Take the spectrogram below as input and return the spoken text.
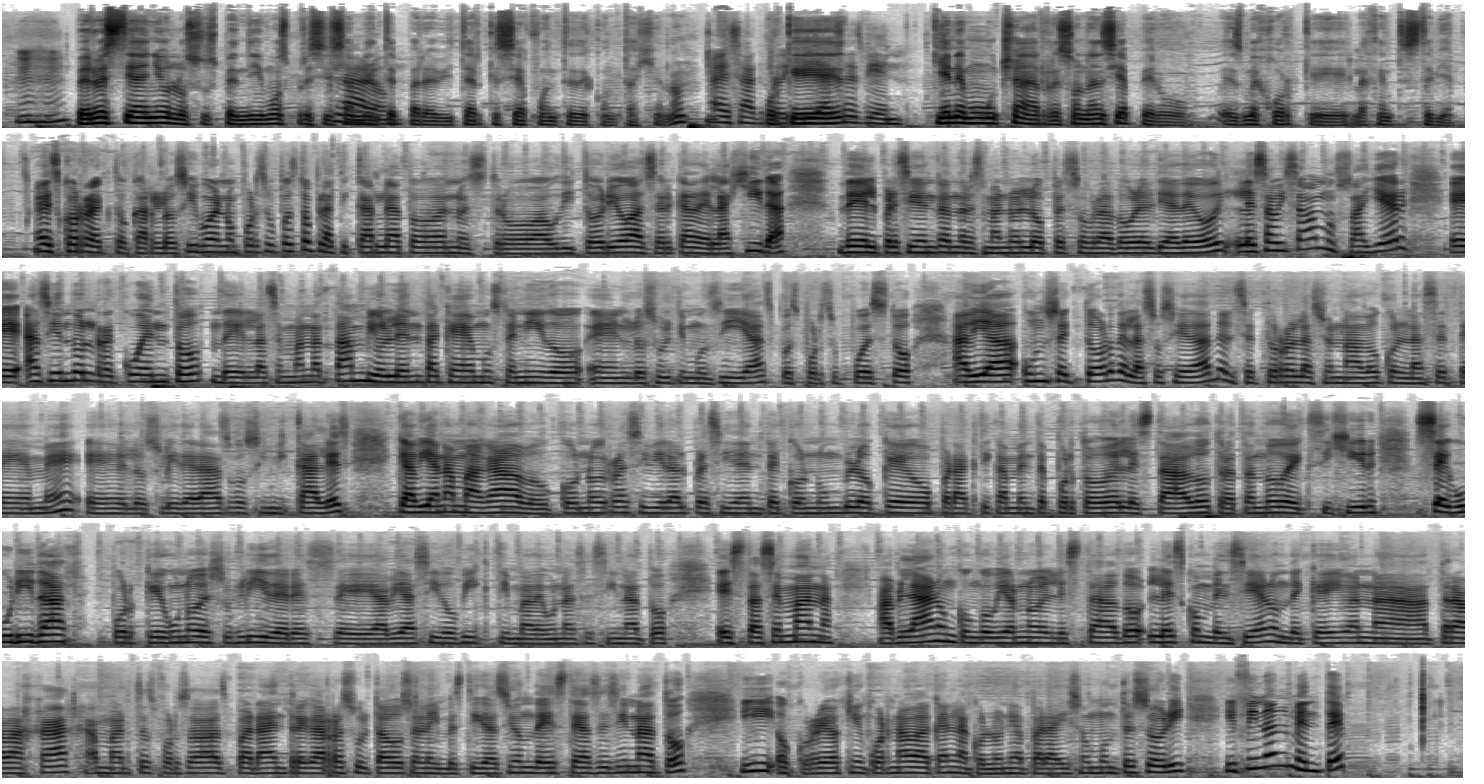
Pero este año lo suspendimos precisamente para evitar que sea fuente de contagio, ¿no? Exacto, porque bien. tiene mucha resonancia, pero es mejor que la gente esté bien. Es correcto, Carlos. Y bueno, por supuesto, platicarle a todo nuestro auditorio acerca de la gira del presidente Andrés Manuel López Obrador el día de hoy. Les avisábamos ayer, eh, haciendo el recuento de la semana tan violenta que hemos tenido en los últimos días, pues por supuesto, había un sector de la sociedad, el sector relacionado con la CTM, eh, los liderazgos sindicales, que habían amagado con hoy recibir al presidente con un bloqueo prácticamente por todo el estado, tratando de exigir seguridad porque uno de sus líderes eh, había sido víctima de un asesinato esta semana. Hablaron con gobierno del estado, les convencieron de que iban a trabajar a marchas forzadas para entregar resultados en la investigación de este asesinato y ocurrió aquí en Cuernavaca, en la colonia Paraíso Montessori. Y finalmente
